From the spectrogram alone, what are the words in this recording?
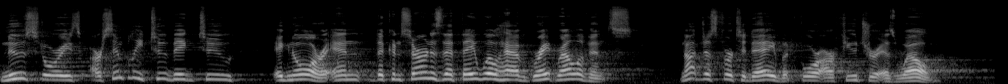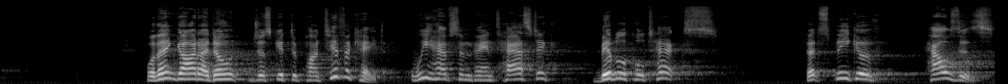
news stories are simply too big to ignore, and the concern is that they will have great relevance, not just for today, but for our future as well. Well, thank God I don't just get to pontificate. We have some fantastic biblical texts that speak of houses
